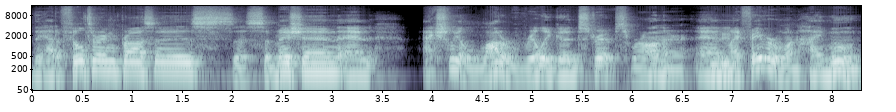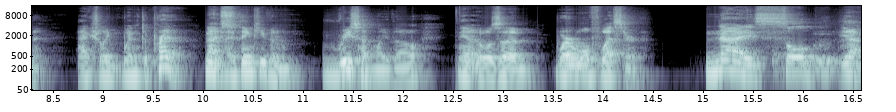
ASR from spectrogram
they had a filtering process a submission and actually a lot of really good strips were on there and Mm-hmm. my favorite one high moon actually went to print Nice. i think even recently though you know it was a werewolf western Nice. Sold. yeah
